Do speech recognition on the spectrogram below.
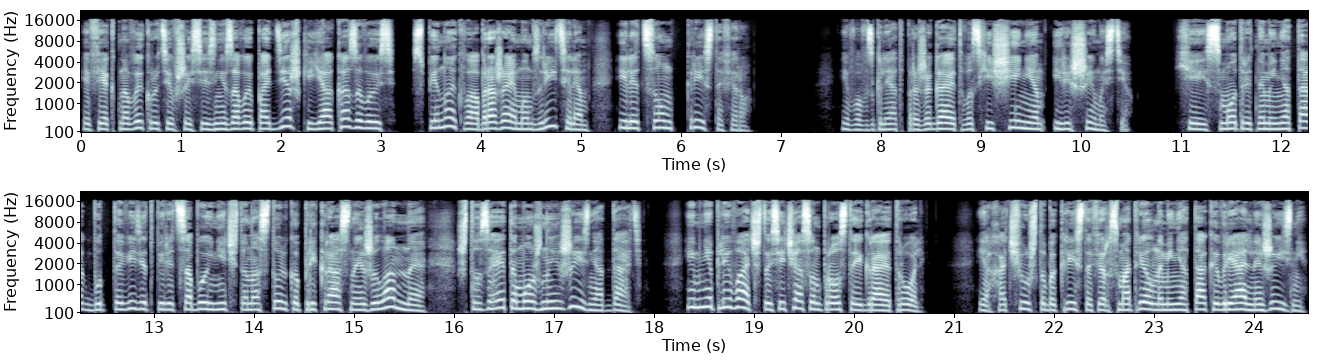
Эффектно выкрутившись из низовой поддержки, я оказываюсь спиной к воображаемым зрителям и лицом к Кристоферу. Его взгляд прожигает восхищением и решимостью. Хей смотрит на меня так, будто видит перед собой нечто настолько прекрасное и желанное, что за это можно и жизнь отдать. И мне плевать, что сейчас он просто играет роль. Я хочу, чтобы Кристофер смотрел на меня так и в реальной жизни.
